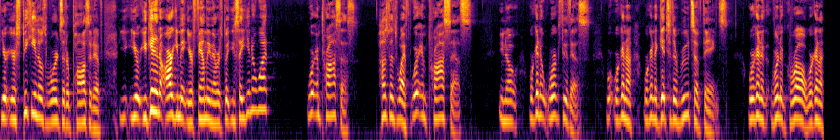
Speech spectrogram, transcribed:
You're, you're speaking those words that are positive. You, you get an argument in your family members, but you say, you know what? We're in process. Husband's wife, we're in process. You know, we're going to work through this. We're, we're going we're gonna get to the roots of things. We're going we're gonna grow. We're going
